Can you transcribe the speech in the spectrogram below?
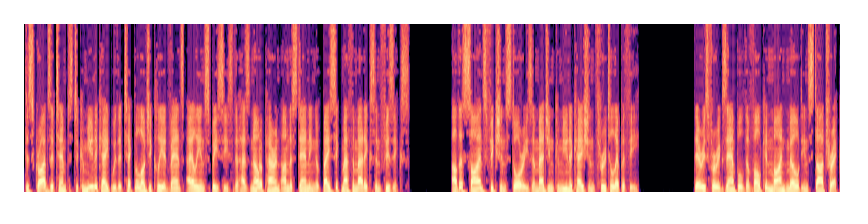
describes attempts to communicate with a technologically advanced alien species that has no apparent understanding of basic mathematics and physics. Other science fiction stories imagine communication through telepathy, there is for example the Vulcan mind meld in Star Trek.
